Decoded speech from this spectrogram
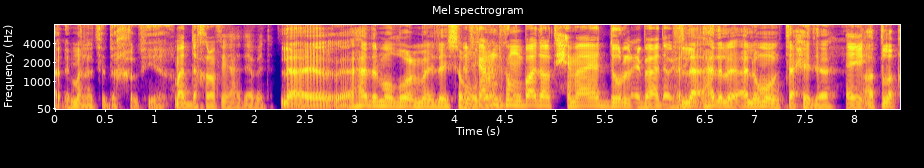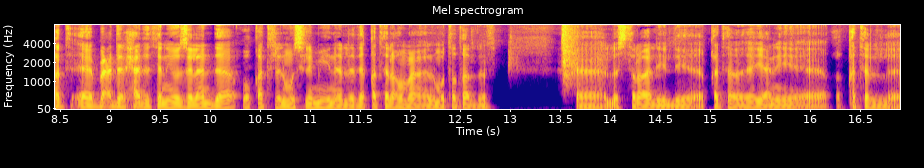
هذه ما نتدخل فيها. ما تدخلوا فيها هذه ابدا. لا هذا الموضوع ما ليس موضوع كان عندكم مبادرة حماية دور العبادة أو لا هذا الأمم المتحدة أي. أطلقت بعد الحادث نيوزيلندا وقتل المسلمين الذي قتلهم المتطرف آه، الأسترالي اللي قتل يعني آه، قتل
